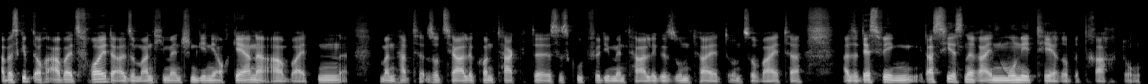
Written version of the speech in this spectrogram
aber es gibt auch Arbeitsfreude. Also manche Menschen gehen ja auch gerne arbeiten. Man hat soziale Kontakte. Es ist gut für die mentale Gesundheit und so weiter. Also deswegen, das hier ist eine rein monetäre Betrachtung.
